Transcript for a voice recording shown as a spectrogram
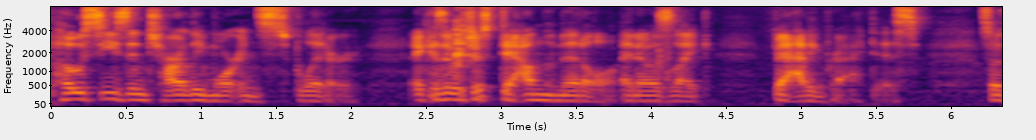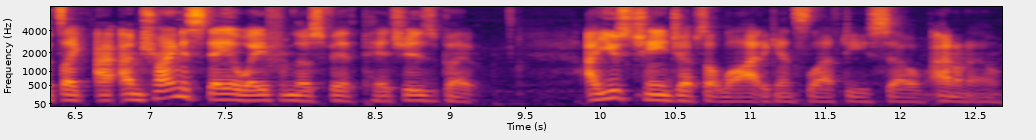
postseason Charlie Morton splitter because it was just down the middle and it was like batting practice. So it's like I, I'm trying to stay away from those fifth pitches, but I use changeups a lot against lefties, so I don't know.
